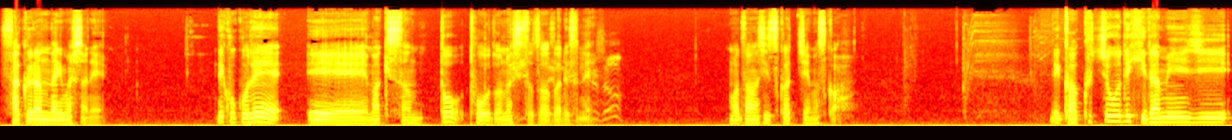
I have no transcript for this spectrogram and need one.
桜になりましたね。で、ここで、えー、マキさんと東堂の必殺技ですね。まあ、男子使っちゃいますか。で、学長で火ダメージ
